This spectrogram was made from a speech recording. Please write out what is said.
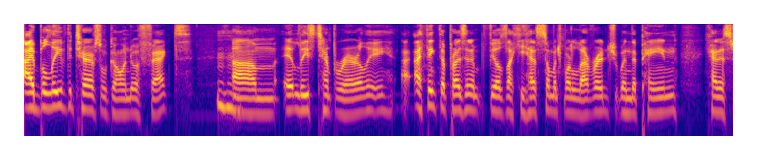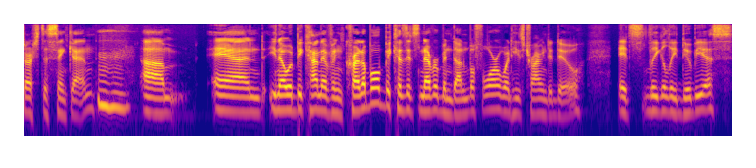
I believe the tariffs will go into effect. Mm-hmm. Um, at least temporarily. I, I, think the president feels like he has so much more leverage when the pain kind of starts to sink in. Mm-hmm. Um, and you know it would be kind of incredible because it's never been done before what he's trying to do. It's legally dubious.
